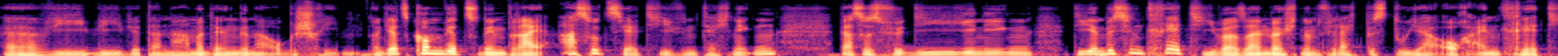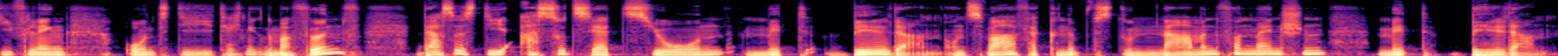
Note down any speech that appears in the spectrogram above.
äh, wie, wie wird der Name denn genau geschrieben. Und jetzt kommen wir zu den drei assoziativen Techniken. Das ist für diejenigen, die ein bisschen kreativer sein möchten und vielleicht bist du ja auch ein Kreativling. Und die Technik Nummer fünf, das ist die Assoziation mit Bildern. Und zwar verknüpfst du Namen von Menschen mit Bildern.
